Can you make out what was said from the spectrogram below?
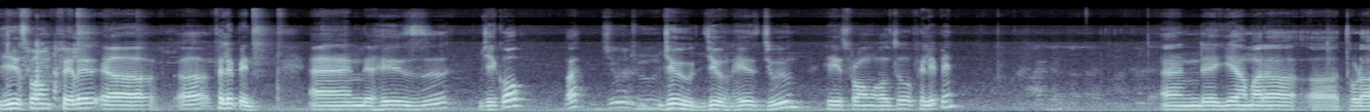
he is from Philippine and his Jacob what? June. June. June. He is June. He is from also Philippine. And ये हमारा थोड़ा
